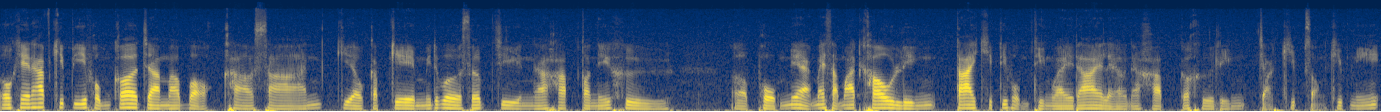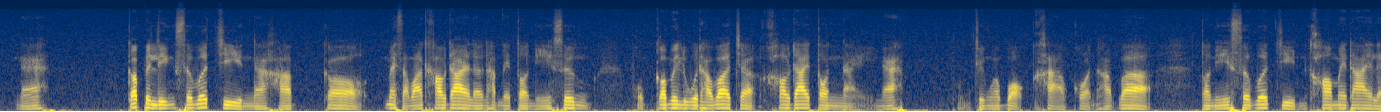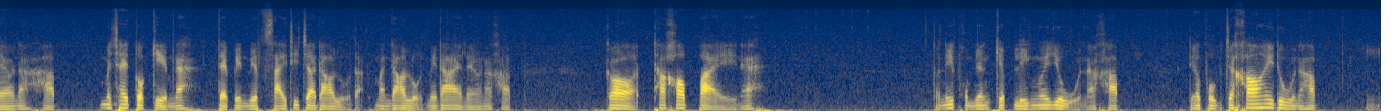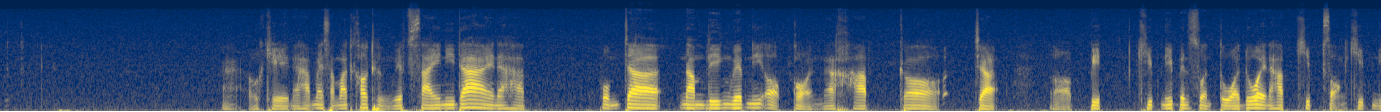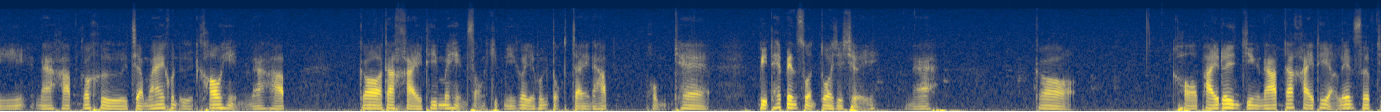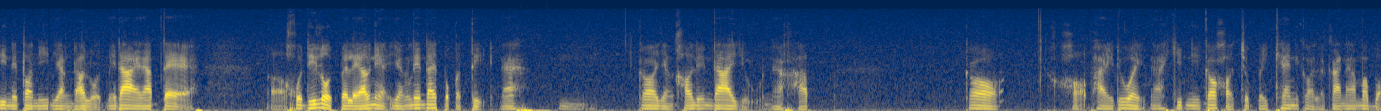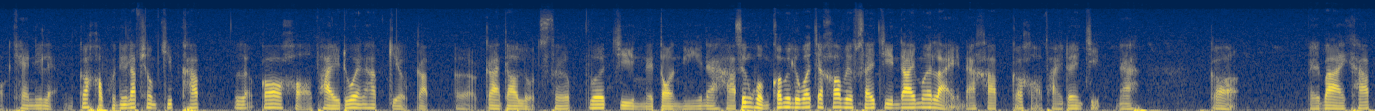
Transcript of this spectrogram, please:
โอเคนะครับ คลิปนี้ผมก็จะมาบอกข่าวสารเกี่ยวกับเกม Middle-earth Surf จีนนะครับ ตอนนี้คือออผมเนี่ยไม่สามารถเข้าลิงก์ใต้คลิปที่ผมทิ้งไว้ได้แล้วนะครับ ก็คือลิงก์จากคลิป 2 คลิปนี้นะ ก็เป็นลิงก์เซิร์ฟเวอร์จีนนะครับ ก็ไม่สามารถเข้าได้แล้วนะครับในตอนนี้ ซึ่งผมก็ไม่รู้นะครับว่าจะเข้าได้ตอนไหนนะ ผมจึงมาบอกข่าวก่อนนะครับว่า ตอนนี้เซิร์ฟเวอร์จีนเข้าไม่ได้แล้วนะครับ ไม่ใช่ตัวเกมนะ แต่เป็นเว็บไซต์ที่จะดาวน์โหลดอะมันดาวน์โหลดไม่ได้แล้วนะครับ ก็ถ้าเข้าไปนะ ตอนนี้ผมยังเก็บลิงก์ไว้อยู่นะครับ เดี๋ยวผมจะเข้าให้ดูนะครับอ่าโอเคนะครับ ไม่สามารถเข้าถึงเว็บไซต์นี้ได้นะครับ ผมจะนำลิงก์เว็บนี้ออกก่อนนะครับ ก็จะปิดคลิปนี้เป็นส่วนตัวด้วยนะครับ คลิป 2 คลิปนี้นะครับ ก็คือจะไม่ให้คนอื่นเข้าเห็นนะครับ ก็ถ้าใครที่ไม่เห็น 2 คลิปนี้ก็อย่าเพิ่งตกใจนะครับ ผมแค่ปิดให้เป็นส่วนตัวเฉยๆนะ ก็ขออภัยด้วยจริงๆนะครับ ถ้าใครที่อยากเล่นเซิร์ฟจีนในตอนนี้ยังดาวน์โหลดไม่ได้นะครับ แต่คนที่โหลดไปแล้วเนี่ยยังเล่นได้ปกตินะก็ยังเข้าเล่นได้อยู่นะครับ ก็ขออภัยด้วยนะคลิปนี้ก็ขอจบไปแค่นี้ก่อนแล้วกันนะมาบอกแค่นี้แหละ ก็ขอบคุณที่รับชมคลิปครับ แล้วก็ขออภัยด้วยนะครับเกี่ยวกับ การดาวน์โหลดเซิร์ฟเวอร์จีนในตอนนี้นะครับ ซึ่งผมก็ไม่รู้ว่าจะเข้าเว็บไซต์จีนได้เมื่อไหร่นะครับ ก็ขออภัยด้วยจริงนะ ก็บ๊ายบายครับ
